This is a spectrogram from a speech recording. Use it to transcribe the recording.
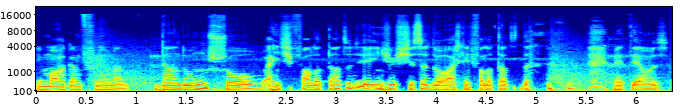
e Morgan Freeman dando um show. A gente falou tanto de injustiça do Oscar, a gente falou tanto metemos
